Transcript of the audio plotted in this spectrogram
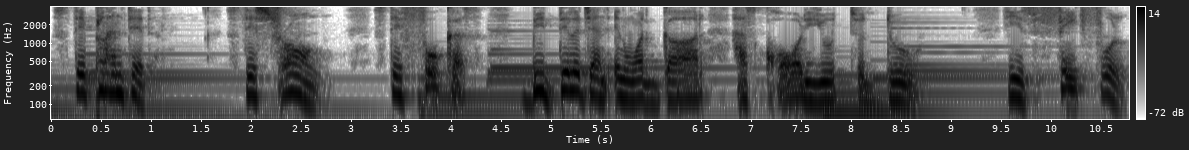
Stay planted, stay strong, stay focused, be diligent in what God has called you to do. He is faithful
